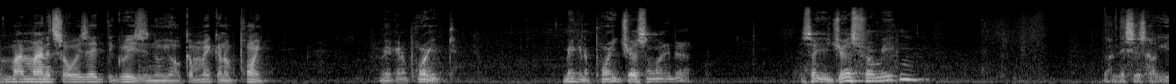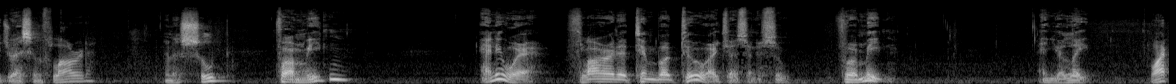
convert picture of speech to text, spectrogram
In my mind, it's always 8 degrees in New York. I'm making a point. Making a point. Making a point dressing like that? Is that you dress for a meeting? And this is how you dress in Florida? In a suit? For a meeting? Anywhere. Florida, Timbuktu, I dress in a suit. For a meeting. And you're late. What?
